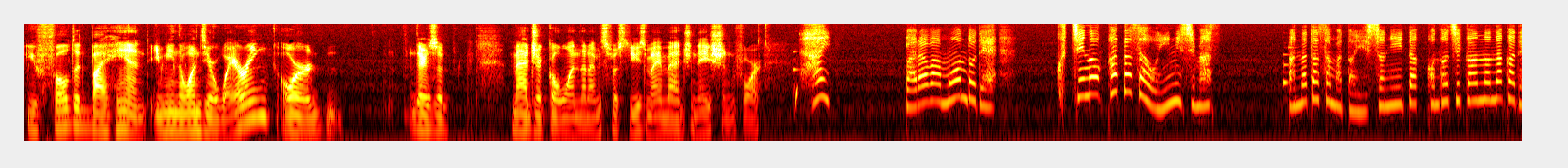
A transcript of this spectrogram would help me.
You folded by hand. You mean the ones you're wearing or there's a magical one that I'm supposed to use my imagination for? はいバラはモンドで口の硬さを意味します。あなた様と一緒にいたこの時間の中で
